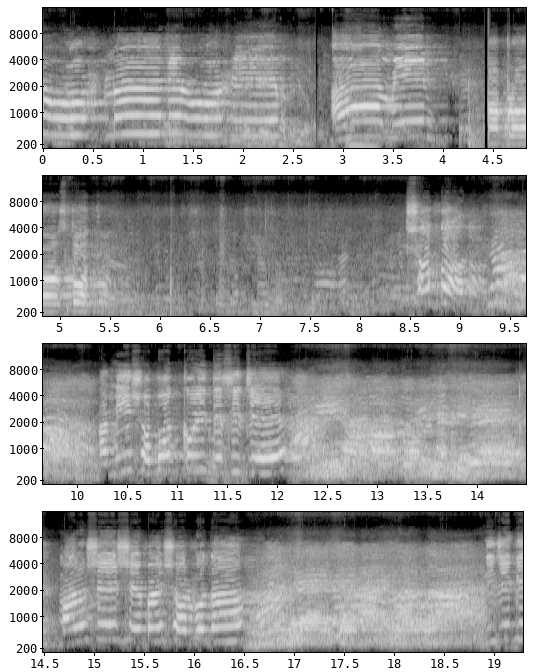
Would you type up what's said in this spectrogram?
الرحمن الرحيم آمين প্রস্তুত শপথ আমি শপথ করিতেছি যে মানুষের সেবায় সর্বদা। নিজেকে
